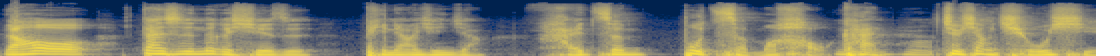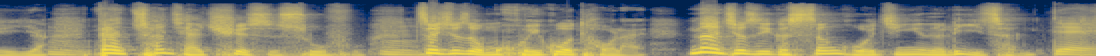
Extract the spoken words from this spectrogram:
然后但是那个鞋子凭良心讲，还真不怎么好看，就像球鞋一样。但穿起来确实舒服。这就是我们回过头来，那就是一个生活经验的历程。对，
